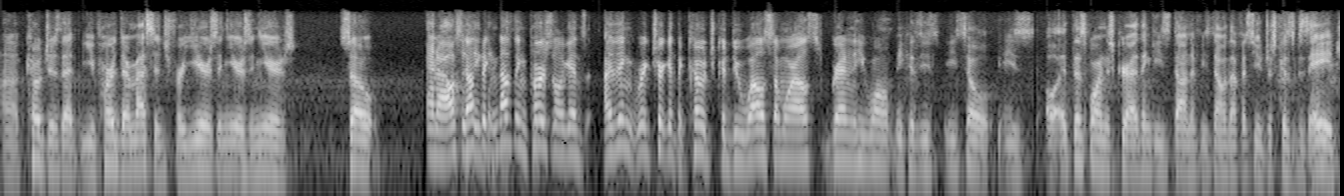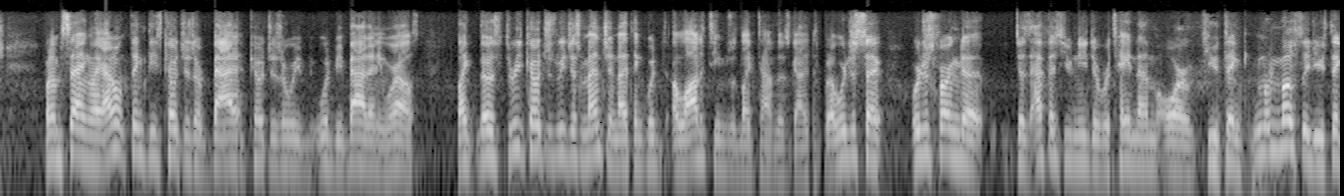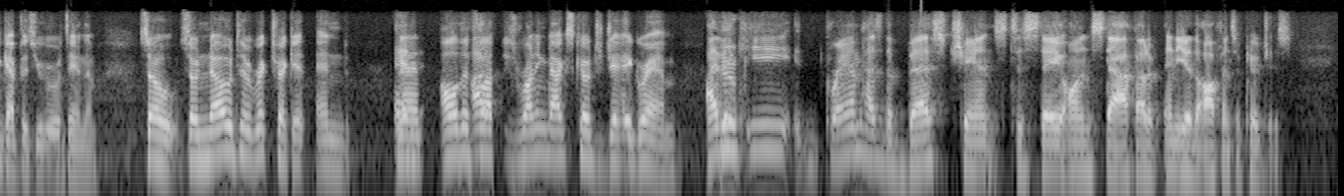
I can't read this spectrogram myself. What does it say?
uh, coaches that you've heard their message for years and years and years. So And I also nothing think nothing personal against. I think Rick Trickett, the coach, could do well somewhere else. Granted, he won't because he's he's so he's oh, at this point in his career. I think he's done if he's done with FSU just because of his age. But I'm saying like I don't think these coaches are bad coaches or we would be bad anywhere else. Like those three coaches we just mentioned, I think would a lot of teams would like to have those guys. But we're just saying we're just referring to does FSU need to retain them or do you think m- mostly do you think FSU will retain them? So so no to Rick Trickett and. Then And all that's I- left is running backs coach Jay Graham. I Who- think he Graham has the best chance to stay on staff out of any of the offensive coaches,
